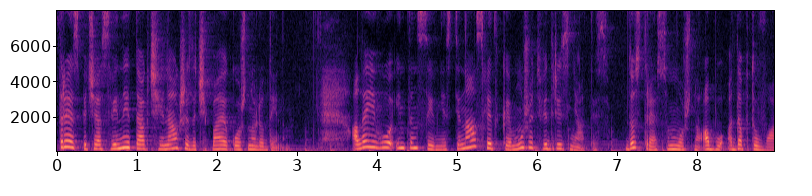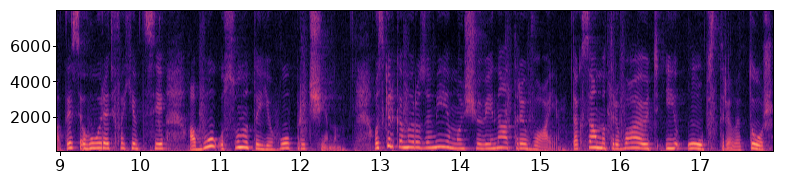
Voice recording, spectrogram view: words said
Стрес під час війни так чи інакше зачіпає кожну людину. Але його інтенсивність і наслідки можуть відрізнятись. До стресу можна або адаптуватись, говорять фахівці, або усунути його причину. Оскільки ми розуміємо, що війна триває, так само тривають і обстріли. Тож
